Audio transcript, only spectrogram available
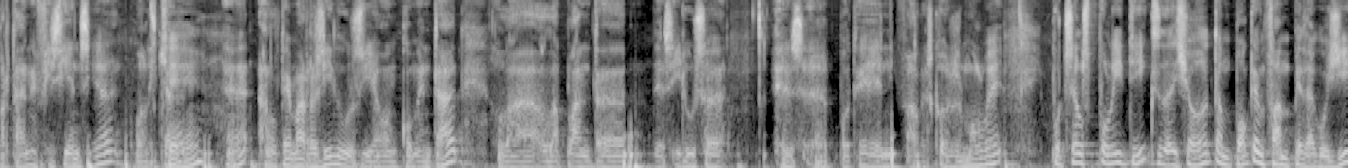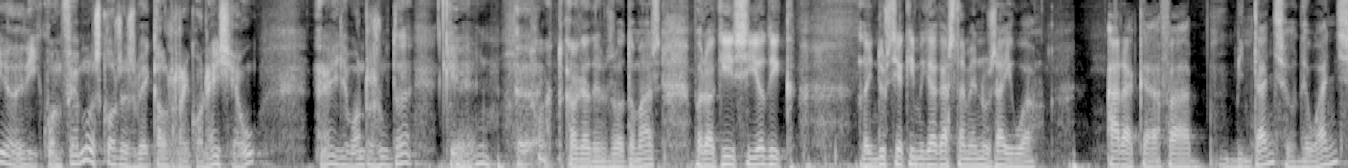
Per tant, eficiència, qualitat. Sí. Eh? El tema residus ja ho hem comentat, la, la planta de Cirusa és eh, potent i fa les coses molt bé. Potser els polítics d'això tampoc en fan pedagogia, de dir, quan fem les coses bé que els reconeixeu, eh? i llavors resulta que... Eh, Clar que tens raó, Tomàs, però aquí si jo dic la indústria química gasta menys aigua ara que fa 20 anys o 10 anys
